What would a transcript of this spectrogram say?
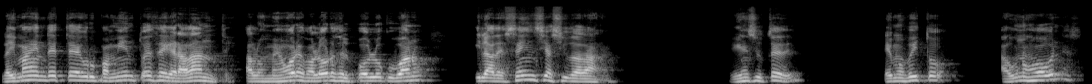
la imagen de este agrupamiento es degradante a los mejores valores del pueblo cubano y la decencia ciudadana. Fíjense ustedes, hemos visto a unos jóvenes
